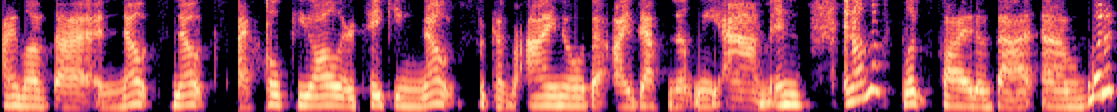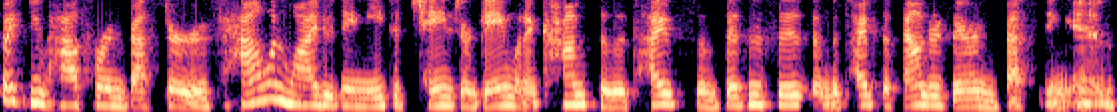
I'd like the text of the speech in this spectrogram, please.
I love that. And notes, notes. I hope you all are taking notes because I know that I definitely am. And and on the flip side of that, um, what advice do you have for investors? How and why do they need to change their game when it comes to the types of businesses and the types of founders they're investing in?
